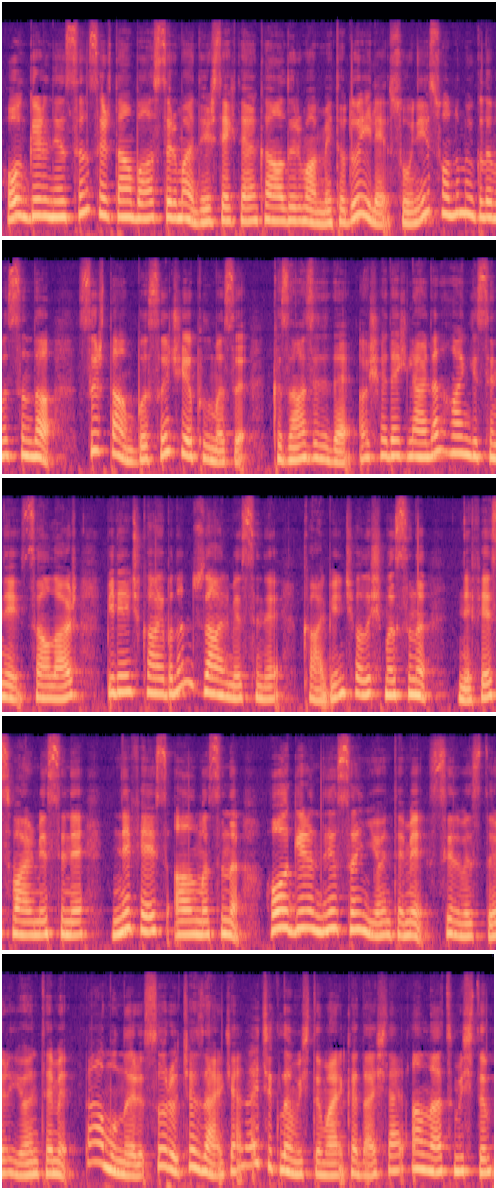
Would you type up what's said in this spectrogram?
Holger Nielsen sırttan bastırma, dirsekten kaldırma metodu ile suni solunum uygulamasında sırttan basınç yapılması kazazede aşağıdakilerden hangisini sağlar? Bilinç kaybının düzelmesini, kalbin çalışmasını, nefes vermesini, nefes almasını, Holger Nielsen yöntemi, Sylvester yöntemi. Ben bunları soru çözerken açıklamıştım arkadaşlar, anlatmıştım.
